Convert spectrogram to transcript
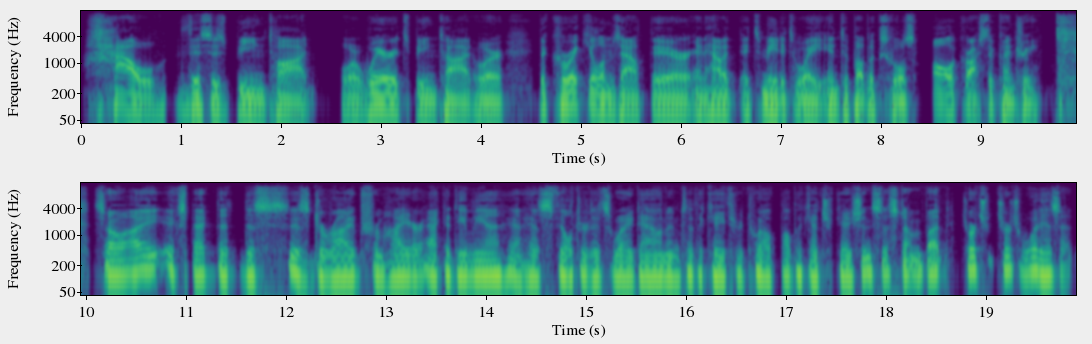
how this is being taught or where it's being taught or the curriculums out there and how it, it's made its way into public schools all across the country. So I expect that this is derived from higher academia and has filtered its way down into the K through 12 public education system. But George, George, what is it?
